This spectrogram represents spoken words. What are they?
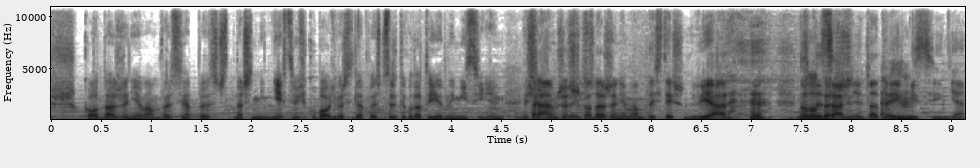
szkoda, że nie mam wersji na PS4. Znaczy, nie chcę się kupować wersji dla PS4 tylko dla tej jednej misji, nie? Myślałem, Takim że podejściem. szkoda, że nie mam PlayStation VR No to specjalnie dla tej misji, nie?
